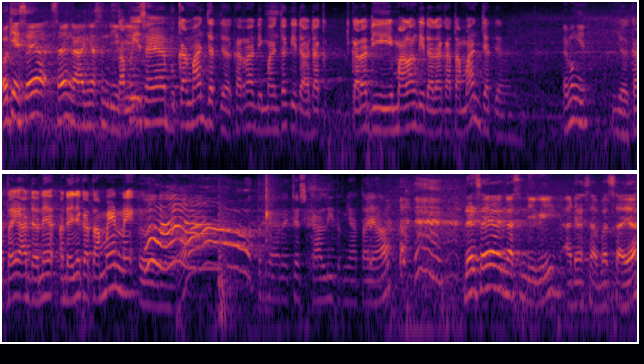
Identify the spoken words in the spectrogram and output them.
Oke, saya saya nggak hanya sendiri. Tapi saya bukan manjat ya, karena di manjat tidak ada karena di Malang tidak ada kata manjat ya. emang ya. Iya, katanya adanya adanya kata menek. Eh. Wow, ternyata receh sekali ternyata ya. Dan saya nggak sendiri, ada sahabat saya.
